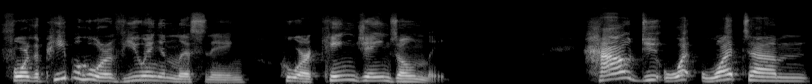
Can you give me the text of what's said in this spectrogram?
For the people who are viewing and listening who are King James only, how do what what um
